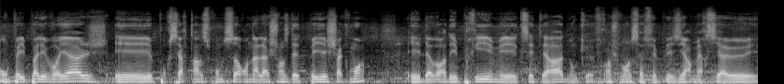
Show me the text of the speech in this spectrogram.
on paye pas les voyages. Et pour certains sponsors, on a la chance d'être payé chaque mois et d'avoir des primes, et etc. Donc, euh, franchement, ça fait plaisir. Merci à eux. Et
